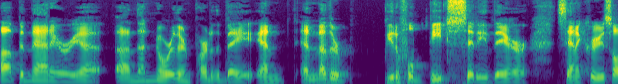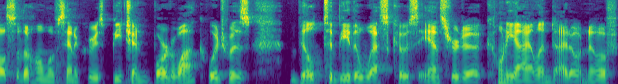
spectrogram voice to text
up in that area on the northern part of the bay. And another beautiful beach city there. Santa Cruz, also the home of Santa Cruz Beach and Boardwalk, which was built to be the West Coast answer to Coney Island. I don't know if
